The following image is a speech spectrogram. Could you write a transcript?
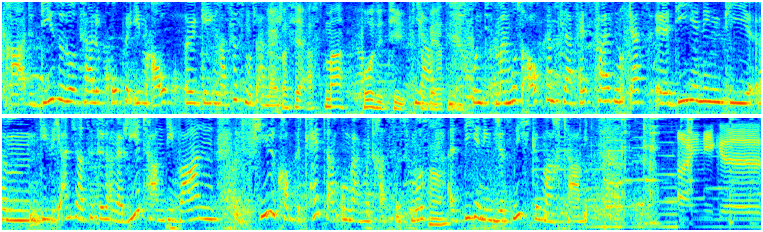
gerade diese soziale Gruppe eben auch äh, gegen Rassismus engagiert. Was ja erstmal positiv ja. zu werten ist. Und man muss auch ganz klar festhalten, dass äh, diejenigen, die, ähm, die sich antirassistisch engagiert haben, die waren viel kompetenter im Umgang mit Rassismus ja. als diejenigen, die das nicht gemacht haben. Einige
